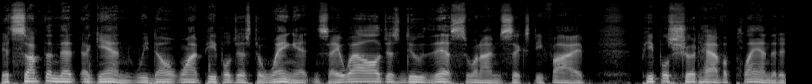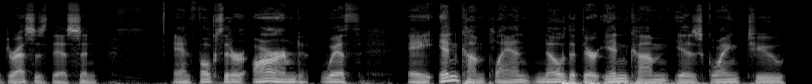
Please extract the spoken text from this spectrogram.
it's something that again we don't want people just to wing it and say, "Well, I'll just do this when I'm 65." People should have a plan that addresses this, and and folks that are armed with a income plan know that their income is going to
